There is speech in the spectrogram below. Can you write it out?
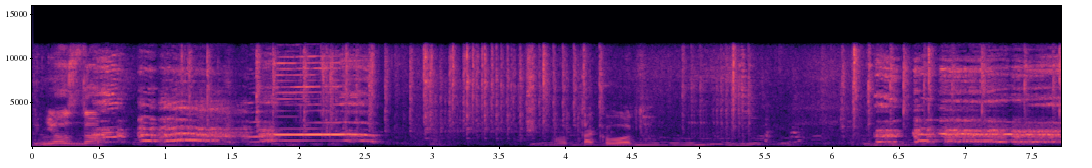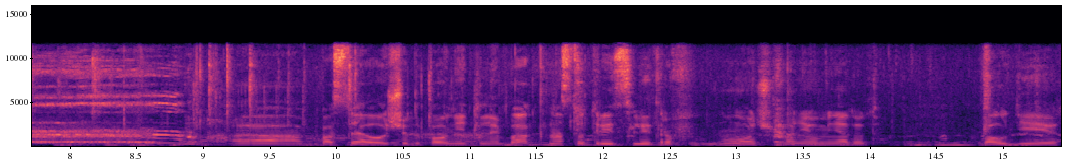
гнезда. Вот так вот. А, поставил еще дополнительный бак на 130 литров. Ну, в общем, они у меня тут балдеют.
